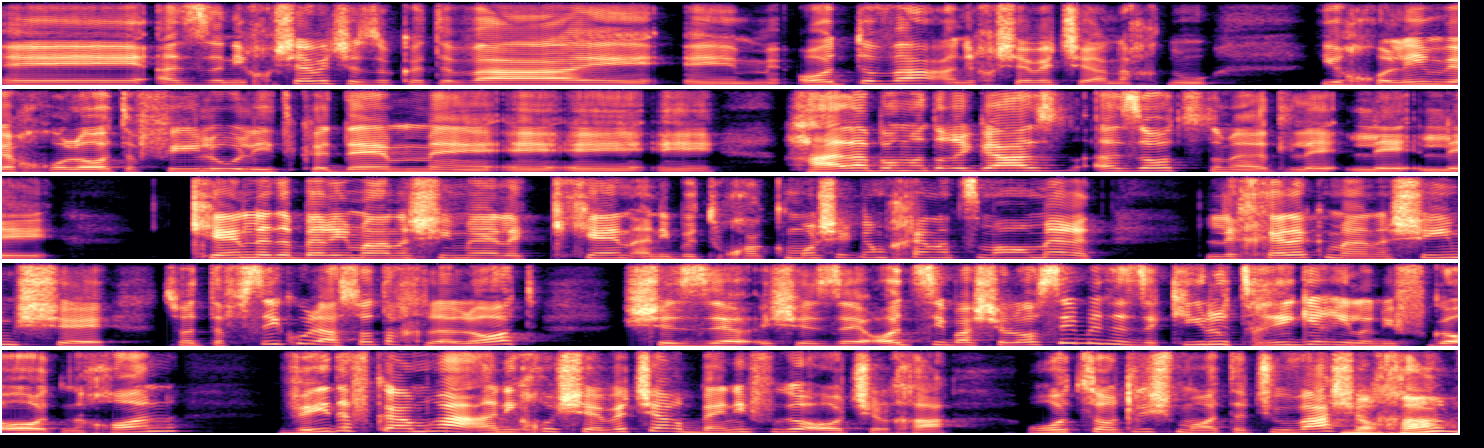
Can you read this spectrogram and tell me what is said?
אה, אז אני חושבת שזו כתבה אה, אה, מאוד טובה. אני חושבת שאנחנו יכולים ויכולות אפילו להתקדם אה, אה, אה, אה, הלאה במדרגה הז- הזאת. זאת אומרת, ל, ל, ל, כן לדבר עם האנשים האלה, כן, אני בטוחה, כמו שגם חן עצמה אומרת, לחלק מהאנשים ש... זאת אומרת, תפסיקו לעשות הכללות, שזה, שזה עוד סיבה שלא עושים את זה, זה כאילו טריגרי לנפגעות, נכון? והיא דווקא אמרה, אני חושבת שהרבה נפגעות שלך רוצות לשמוע את התשובה שלך. נכון.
